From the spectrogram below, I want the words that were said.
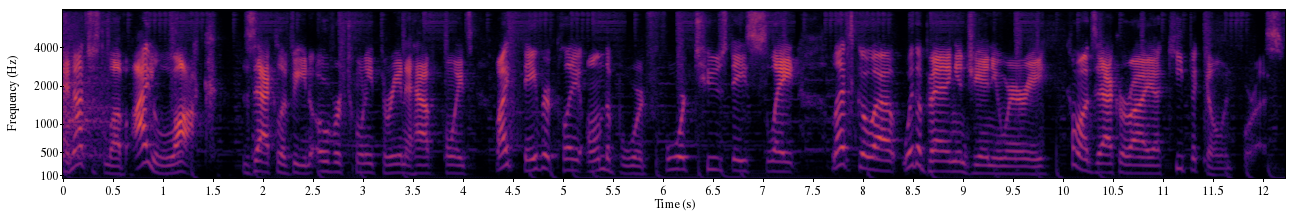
and not just love, I lock Zach LaVine over 23 and a half points. My favorite play on the board for Tuesday's slate. Let's go out with a bang in January. Come on, Zachariah, keep it going for us.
